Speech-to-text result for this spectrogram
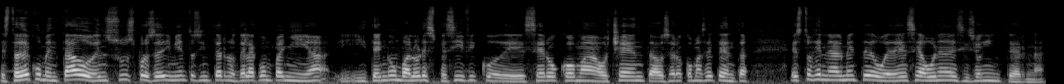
está documentado en sus procedimientos internos de la compañía y, tenga un valor específico de 0,80 o 0,70, esto generalmente obedece a una decisión interna.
